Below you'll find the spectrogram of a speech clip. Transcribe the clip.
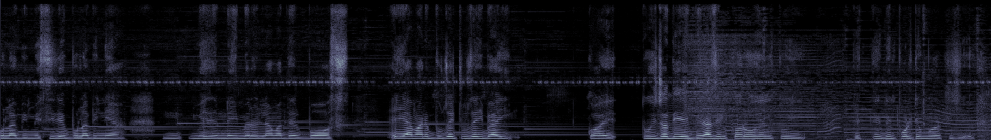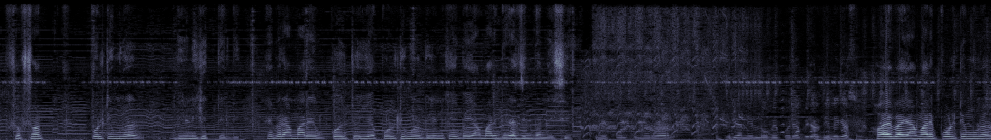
বলাবি মেসিরে বলাবি না নেইমার হইলে আমাদের বস। এই আমার বুঝাই টুজাই ভাই কয় তুই যদি এই ব্রাজিল করো হেল তুই প্রত্যেকদিন পোলট্রি মুড়ার সবসময় পোলট্রি মুড়ার বিরিয়ানি খেতে পারবি। এবার আমার কইটা ইয়া পোলট্রি মুড়ার বিরিয়ানি খাই ভাই আমার ব্রাজিল বানাইছে। তুমি পোলট্রি বিরিয়ানির লোভে পড়ে ব্রাজিলে গেছো? হয় ভাই আমার পোলট্রি মুড়ার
